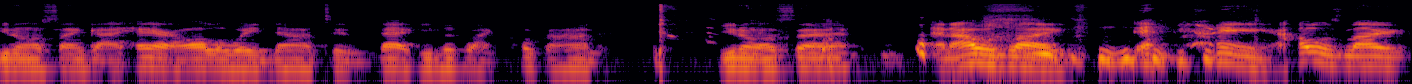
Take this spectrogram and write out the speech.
you know what I'm saying, got hair all the way down to his back. He looked like Pocahontas. You know what I'm saying? And I was like, dang, I was like,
